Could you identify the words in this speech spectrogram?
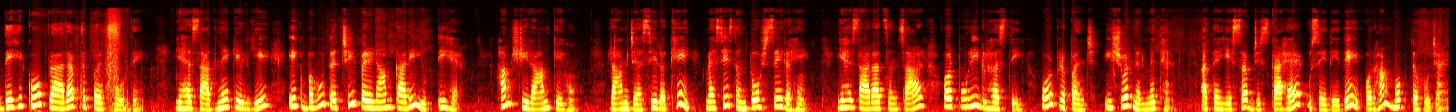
देह को प्रारब्ध पर छोड़ दें। यह साधने के लिए एक बहुत अच्छी परिणामकारी युक्ति है। हम श्री राम के हों। राम जैसे रखें, वैसे संतोष से रहें। यह सारा संसार और पूरी गृहस्थी और प्रपंच ईश्वर निर्मित हैं। अतः ये सब जिसका है, उसे दे दें और हम मुक्त हो जाएँ।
